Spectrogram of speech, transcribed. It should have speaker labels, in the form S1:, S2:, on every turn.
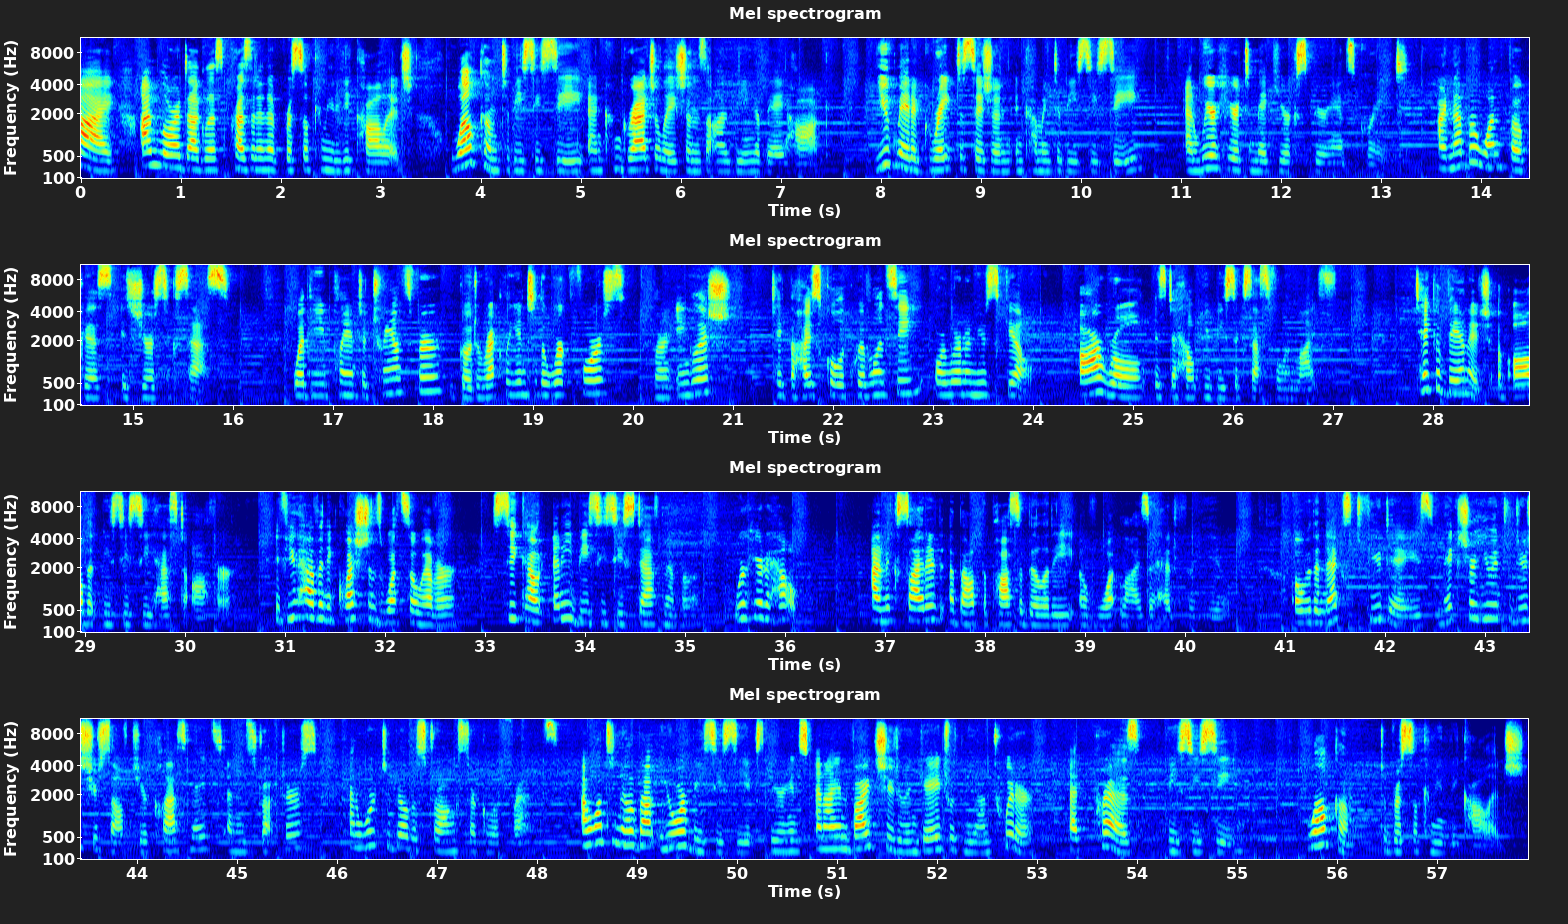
S1: Hi, I'm Laura Douglas, President of Bristol Community College. Welcome to BCC and congratulations on being a Bayhawk. You've made a great decision in coming to BCC and we're here to make your experience great. Our number one focus is your success. Whether you plan to transfer, go directly into the workforce, learn English, take the high school equivalency, or learn a new skill, our role is to help you be successful in life. Take advantage of all that BCC has to offer. If you have any questions whatsoever, seek out any BCC staff member. We're here to help. I'm excited about the possibility of what lies ahead for you. Over the next few days, make sure you introduce yourself to your classmates and instructors and work to build a strong circle of friends. I want to know about your BCC experience and I invite you to engage with me on Twitter at PresBCC. Welcome to Bristol Community College.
